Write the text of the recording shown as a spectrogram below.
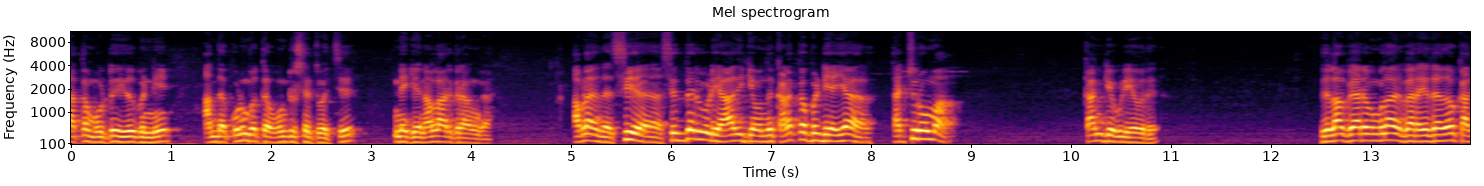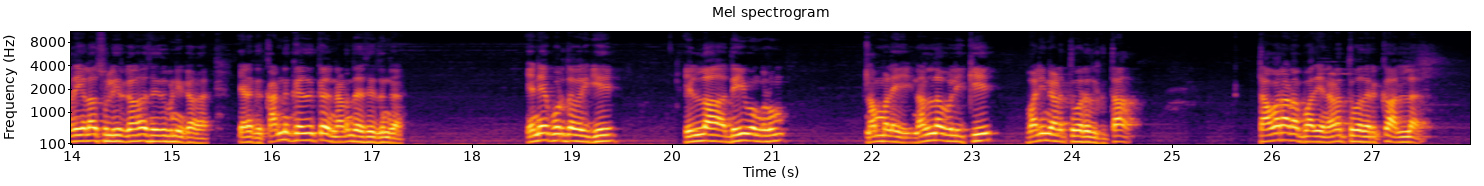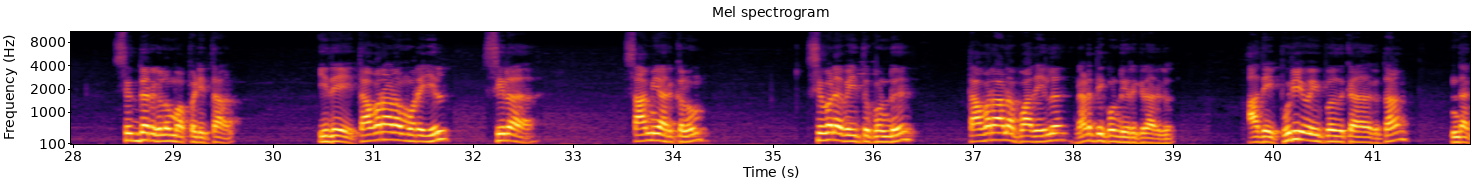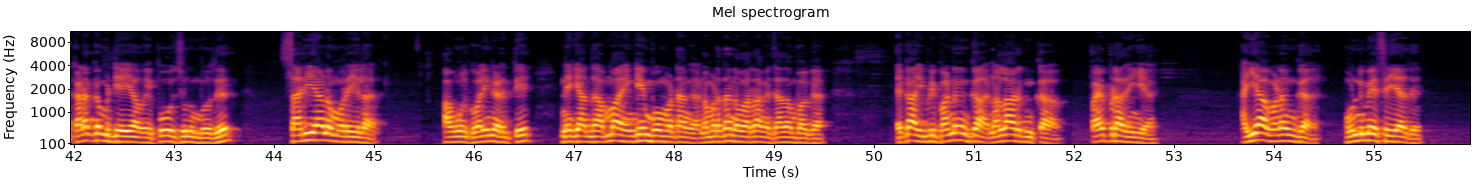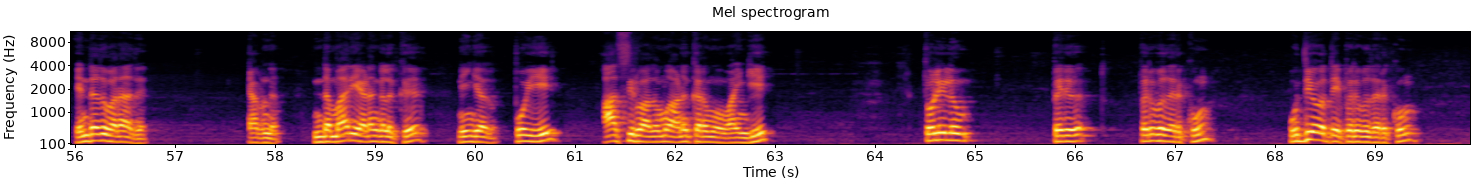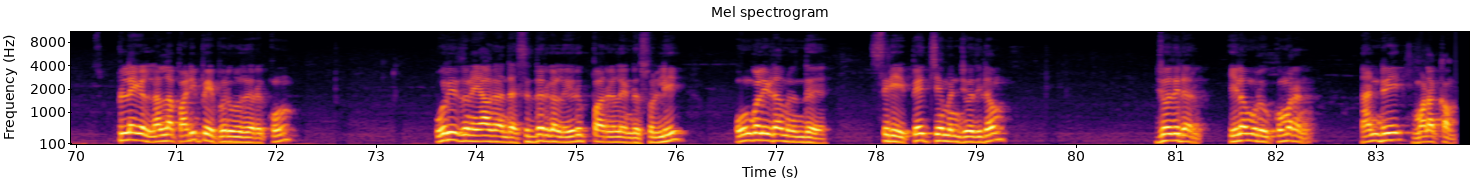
சத்தம் போட்டு இது பண்ணி அந்த குடும்பத்தை ஒன்று சேர்த்து வச்சு இன்றைக்கி நல்லா இருக்கிறாங்க. அப்புறம் இந்த சி சித்தர்களுடைய ஆதிக்கம் வந்து கணக்கப்பட்டி ஐயா தச்சுருவமாக காமிக்கக்கூடியவர். இதெல்லாம் வேறவங்களாம் வேறு ஏதேதோ கதைகளாக சொல்லியிருக்காங்க இது பண்ணியிருக்காங்க. எனக்கு கண்ணுக்கு எதுக்கு நடந்த இதுங்க? என்னையை பொறுத்த வரைக்கும் எல்லா தெய்வங்களும் நம்மளை நல்ல வழிக்கு வழி நடத்துவதற்கு தான் தவறான பாதையை நடத்துவதற்கு அல்ல. சித்தர்களும் அப்படித்தான். இதை தவறான முறையில் சில சாமியார்களும் சிவனை வைத்துக்கொண்டு தவறான பாதையில் நடத்தி கொண்டு இருக்கிறார்கள் அதை புரிய வைப்பதற்காகத்தான் இந்த கணக்கமிட்டி ஐயாவை போக சொல்லும்போது சரியான முறையில் அவங்களுக்கு வழி நடத்தி இன்றைக்கி அந்த அம்மா எங்கேயும் போக மாட்டாங்க. நம்மகிட்ட தான் வர்றாங்க ஜாதகம் பார்க்க. ஏக்கா இப்படி பண்ணுங்கக்கா. நல்லா இருக்குங்கக்கா பயப்படாதீங்க. ஐயா வணங்குங்க. ஒன்றுமே செய்யாது. எந்த இது வராது. அப்படின்னு. இந்த மாதிரி இடங்களுக்கு நீங்கள் போய் ஆசீர்வாதமும் அணுக்கரமும் வாங்கி தொழிலும் பெரு பெறுவதற்கும் உத்தியோகத்தை பெறுவதற்கும் பிள்ளைகள் நல்ல படிப்பை பெறுவதற்கும் உறுதுணையாக அந்த சித்தர்கள் இருப்பார்கள் என்று சொல்லி உங்களிடமிருந்து ஸ்ரீ பேச்சியம்மன் ஜோதிடம் ஜோதிடர் இளமுரு குமரன் நன்றி வணக்கம்.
